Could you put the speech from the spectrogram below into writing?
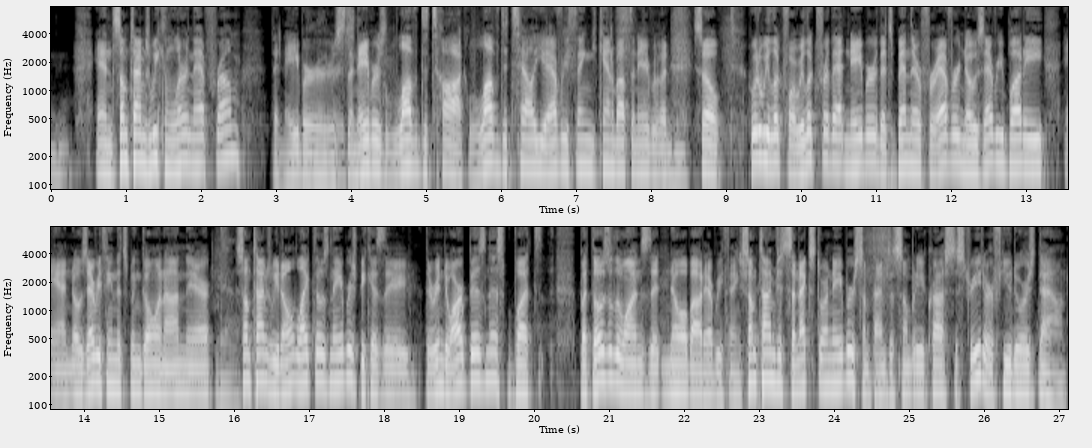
Mm-hmm. and sometimes we can learn that from the neighbors. the neighbors love to talk, love to tell you everything you can about the neighborhood. Mm-hmm. So, who do we look for? We look for that neighbor that's been there forever, knows everybody, and knows everything that's been going on there. Sometimes we don't like those neighbors because they they're into our business, but but those are the ones that know about everything. Sometimes it's the next door neighbor, sometimes it's somebody across the street or a few doors down.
